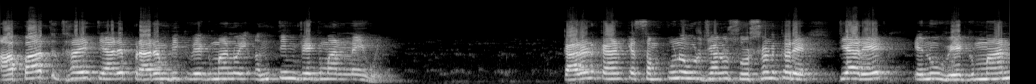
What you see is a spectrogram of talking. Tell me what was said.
આપાત થાય ત્યારે પ્રારંભિક વેગમાન હોય અંતિમ વેગમાન નહીં હોય. કારણ કારણ કે સંપૂર્ણ ઉર્જાનું શોષણ કરે ત્યારે એનું વેગમાન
